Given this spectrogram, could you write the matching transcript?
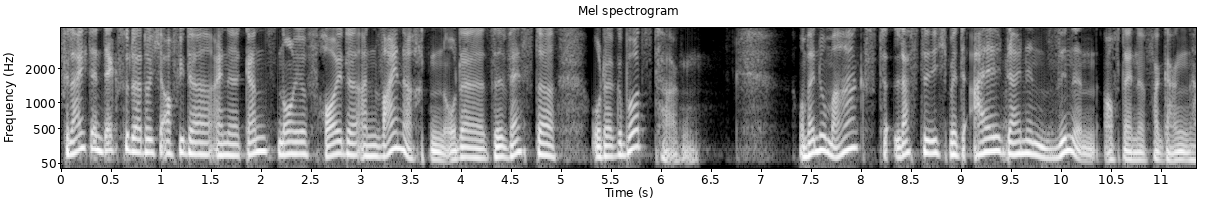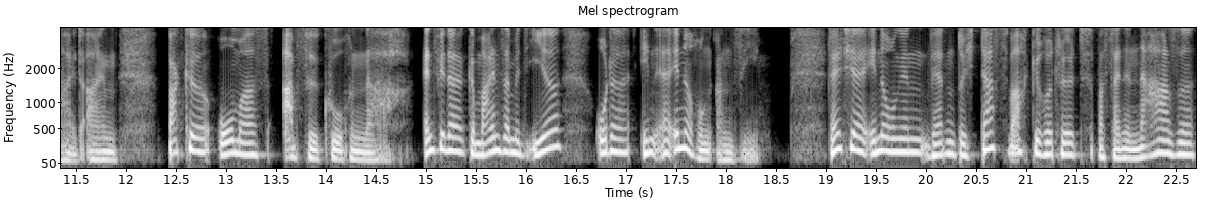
Vielleicht entdeckst du dadurch auch wieder eine ganz neue Freude an Weihnachten oder Silvester oder Geburtstagen. Und wenn du magst, lass dich mit all deinen Sinnen auf deine Vergangenheit ein. Backe Omas Apfelkuchen nach. Entweder gemeinsam mit ihr oder in Erinnerung an sie. Welche Erinnerungen werden durch das wachgerüttelt, was deine Nase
